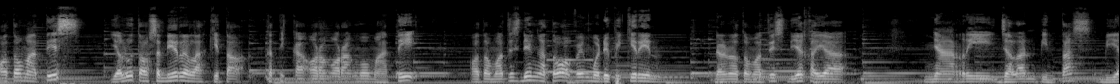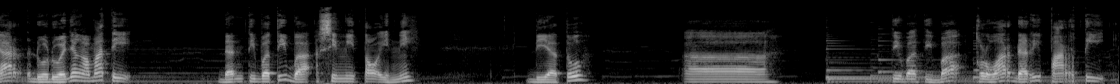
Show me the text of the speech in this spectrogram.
otomatis ya lu tahu sendiri lah kita ketika orang-orang mau mati otomatis dia nggak tahu apa yang mau dipikirin. Dan otomatis dia kayak nyari jalan pintas biar dua-duanya nggak mati. Dan tiba-tiba si Mito ini dia tuh uh, tiba-tiba keluar dari party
